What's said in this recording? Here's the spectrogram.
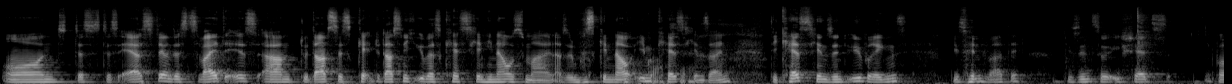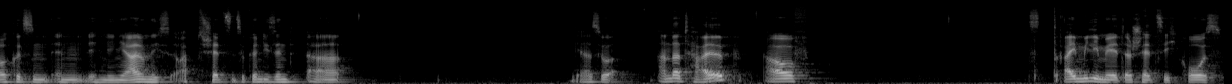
Und das ist das Erste. Und das Zweite ist, ähm, du, darfst das, du darfst nicht übers Kästchen hinausmalen. Also du musst genau oh im Gott, Kästchen ja. sein. Die Kästchen sind übrigens, die sind, warte, die sind so, ich schätze, ich brauche kurz ein, ein, ein Lineal, um das abschätzen zu können. Die sind äh, ja so anderthalb auf 3 mm, schätze ich, groß.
